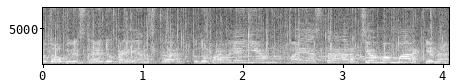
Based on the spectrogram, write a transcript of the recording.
Его доблестное духовенство под управлением маэстро Артема Маркина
